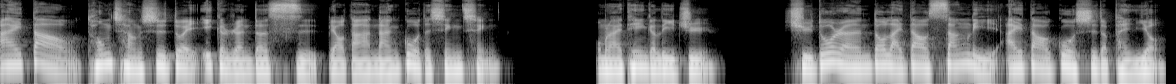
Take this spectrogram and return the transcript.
哀悼通常是对一个人的死表达难过的心情。我们来听一个例句：许多人都来到丧礼哀悼过世的朋友。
